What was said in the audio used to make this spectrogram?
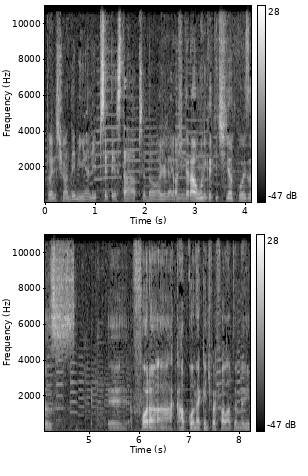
Então eles tinham uma deminha ali pra você testar, pra você dar uma jogadinha. Eu acho que era a única que tinha coisas. é, fora a Capcom, né? Que a gente vai falar também.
